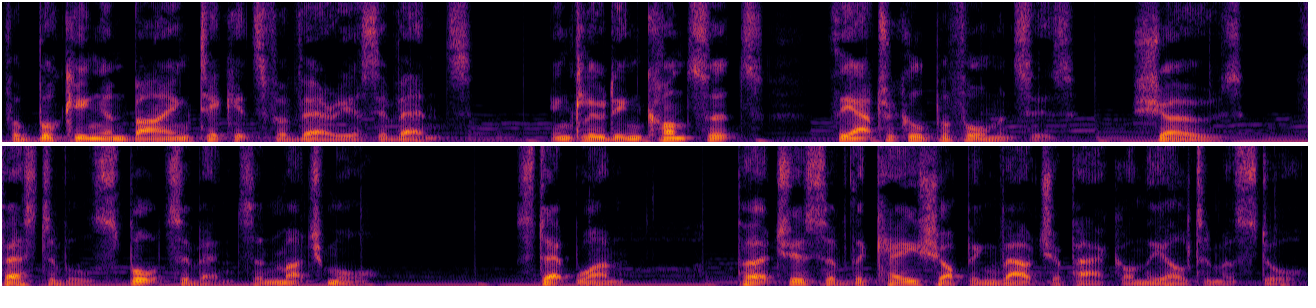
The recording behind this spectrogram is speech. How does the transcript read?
for booking and buying tickets for various events, including concerts, theatrical performances, shows, festivals, sports events, and much more. Step 1. Purchase of the K-Shopping Voucher Pack on the Ultima Store.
